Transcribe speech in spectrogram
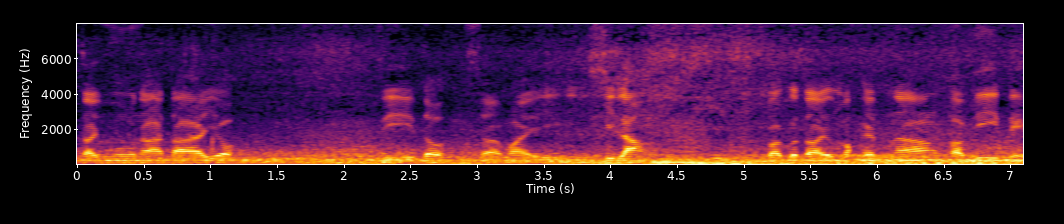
Time muna tayo dito sa may silang bago tayo umakyat ng Cavite.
